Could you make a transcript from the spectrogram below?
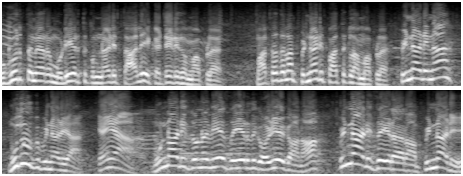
முகூர்த்த நேரம் முடியறதுக்கு முன்னாடி தாலியை கட்டிடுங்க மாப்ள மத்ததெல்லாம் பின்னாடி பாத்துக்கலாம் மாப்ள பின்னாடினா முதுகுக்கு பின்னாடியா? ஏயா முன்னாடி சொன்னதையே செய்யறதுக்கு வழியே காணோம். பின்னாடி செய்யறாராம் பின்னாடி.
